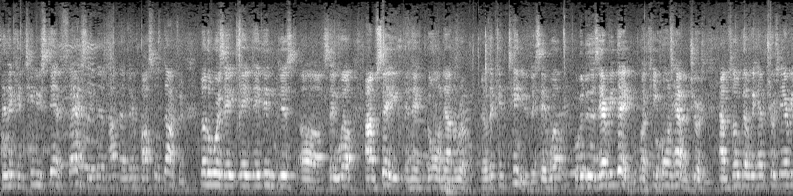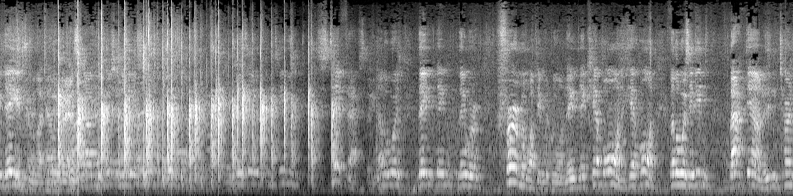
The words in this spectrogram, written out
That they continue steadfastly in the, in the apostles' doctrine. In other words, they, they, they didn't just uh, say, well, I'm saved, and then go on down the road. No, they continued. They said, well, we're going to do this every day. We're going to keep on having church. I'm so glad we have church every day in True Light. Amen. It's not a to do it church now. They continue steadfastly. In other words, they, they, they were firm in what they were doing. They, they kept on and kept on. In other words, they didn't back down. They didn't turn.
